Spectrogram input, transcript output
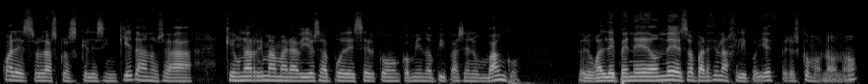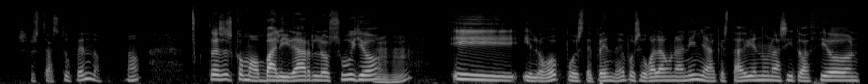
cuáles son las cosas que les inquietan. O sea, que una rima maravillosa puede ser con comiendo pipas en un banco. Pero igual depende de dónde, eso parece una gilipollez, pero es como, no, no, eso está estupendo, ¿no? Entonces es como validar lo suyo y, y luego, pues depende, pues igual a una niña que está viviendo una situación,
